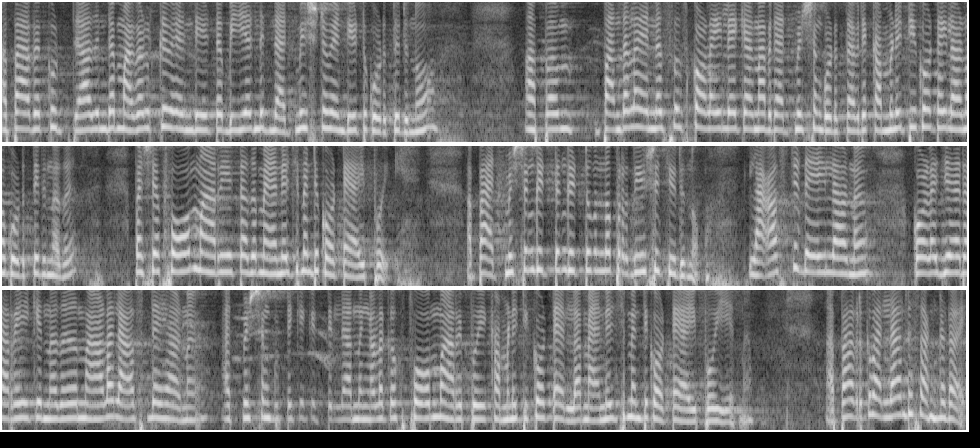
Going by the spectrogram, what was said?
അപ്പോൾ അവക്കുട്ടി അതിന്റെ മകൾക്ക് വേണ്ടിയിട്ട് ബി എഡിന്റെ അഡ്മിഷന് വേണ്ടിയിട്ട് കൊടുത്തിരുന്നു. അപ്പം പന്തള എൻ എസ് എസ് കോളേജിലേക്കാണ് അവർ അഡ്മിഷൻ കൊടുത്തത്. അവർ കമ്മ്യൂണിറ്റി കോട്ടയിലാണ് കൊടുത്തിരുന്നത്. പക്ഷേ ഫോം മാറിയിട്ട് അത് മാനേജ്മെന്റ് കോട്ടയായിപ്പോയി. അപ്പോൾ അഡ്മിഷൻ കിട്ടും കിട്ടുമെന്ന് പ്രതീക്ഷിച്ചിരുന്നു. ലാസ്റ്റ് ഡേയിലാണ് കോളേജുകാർ അറിയിക്കുന്നത്. നാളെ ലാസ്റ്റ് ഡേ ആണ് അഡ്മിഷൻ കുട്ടിക്ക് കിട്ടില്ല. നിങ്ങളൊക്കെ ഫോം മാറിപ്പോയി. കമ്മ്യൂണിറ്റി കോട്ടയല്ല മാനേജ്മെന്റ് കോട്ടയായിപ്പോയി എന്ന്. അപ്പോൾ അവർക്ക് വല്ലാണ്ട് സങ്കടമായി.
